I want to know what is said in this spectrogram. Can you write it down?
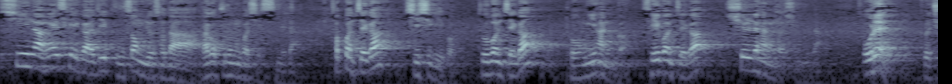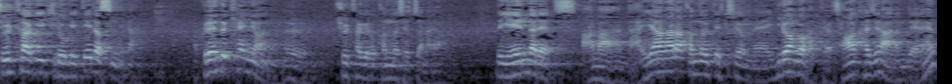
신앙의 세 가지 구성 요소다라고 부르는 것이 있습니다. 첫 번째가 지식이고 두 번째가 동의하는 것, 세 번째가 신뢰하는 것입니다. 올해 그 줄타기 기록이 깨졌습니다. 그랜드 캐년을 줄타기로 건너셨잖아요. 근데 옛날에 아마 나이아가라 건널 때쯤에 이러한 것 같아요. 정확하지는 않은데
